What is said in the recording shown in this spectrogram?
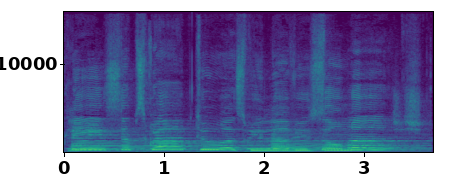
Please subscribe to us. We love you so much. Please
